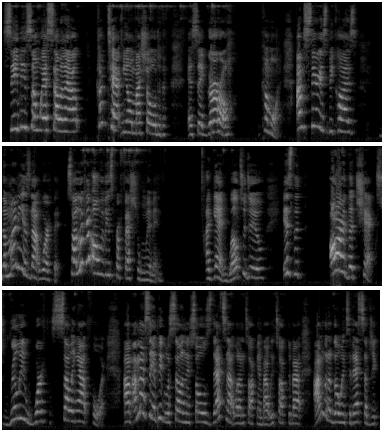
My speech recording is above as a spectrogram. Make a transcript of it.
see me somewhere selling out come tap me on my shoulder and say girl come on i'm serious because the money is not worth it. So I look at all of these professional women. Again, well to do. Is the are the checks really worth selling out for? Um, I'm not saying people are selling their souls. That's not what I'm talking about. We talked about, I'm going to go into that subject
